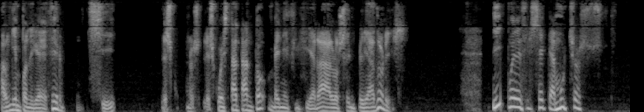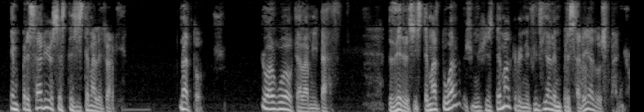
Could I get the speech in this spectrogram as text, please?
Alguien podría decir, si les, les cuesta tanto, beneficiará a los empleadores. Y puede decirse que a muchos empresarios este sistema les va bien. No a todos. Yo algo que a la mitad. Es decir, el sistema actual es un sistema que beneficia al empresariado español.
